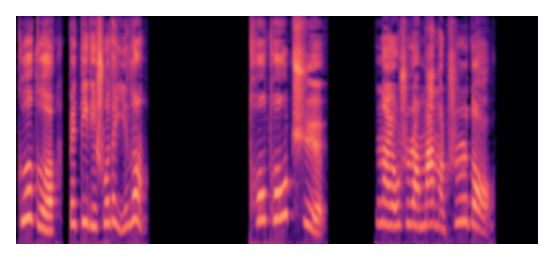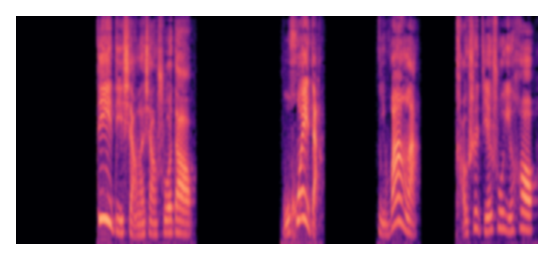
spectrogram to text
哥哥被弟弟说的一愣，偷偷去，那要是让妈妈知道？弟弟想了想，说道：“不会的，你忘了，考试结束以后，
